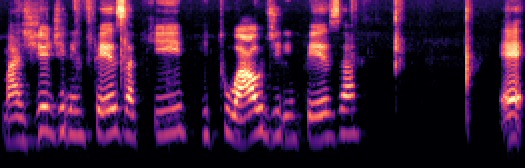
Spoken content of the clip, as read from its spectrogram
Magia de limpeza aqui, ritual de limpeza é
